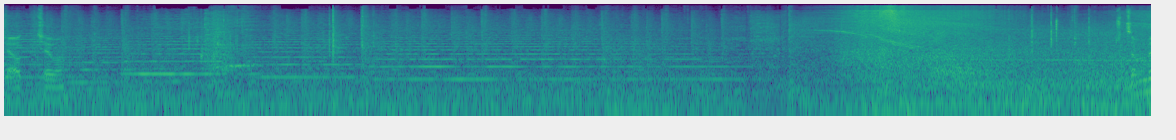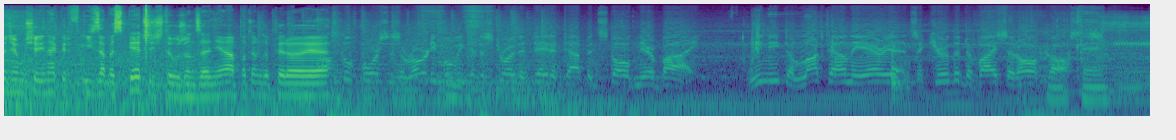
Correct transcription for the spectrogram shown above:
Się odcięło. Czy co, my będziemy musieli najpierw iść zabezpieczyć te urządzenia, a potem dopiero je... Hostile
